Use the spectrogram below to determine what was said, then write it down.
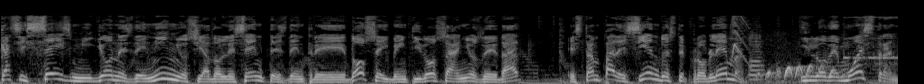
Casi 6 millones de niños y adolescentes de entre 12 y 22 años de edad están padeciendo este problema y lo demuestran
